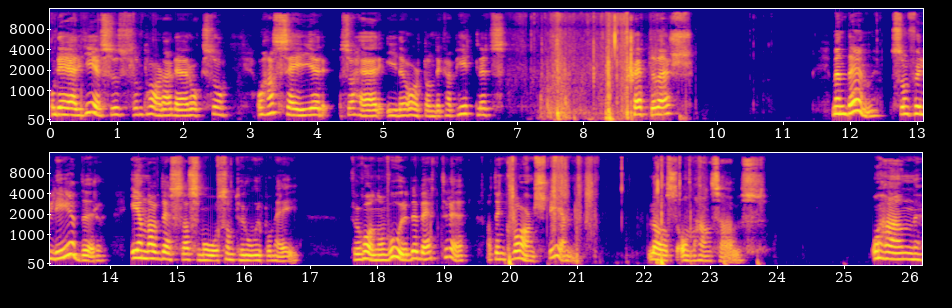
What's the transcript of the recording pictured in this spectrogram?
och det är Jesus som talar där också. Och han säger så här i det artonde kapitlets sjätte vers. Men den som förleder en av dessa små som tror på mig, för honom vore det bättre att en kvarnsten las om hans hals. Och han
